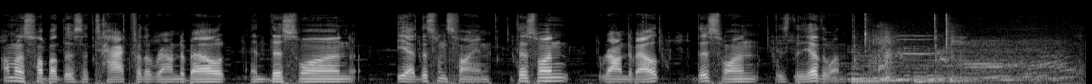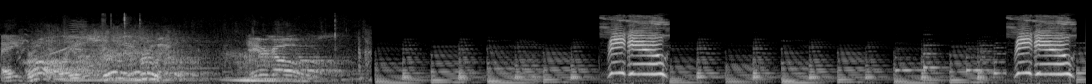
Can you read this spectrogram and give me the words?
I'm gonna swap out this attack for the roundabout, and this one. Yeah, this one's fine. This one roundabout. This one is the other one. A brawl is surely brewing. Here goes. Redo! Redo!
